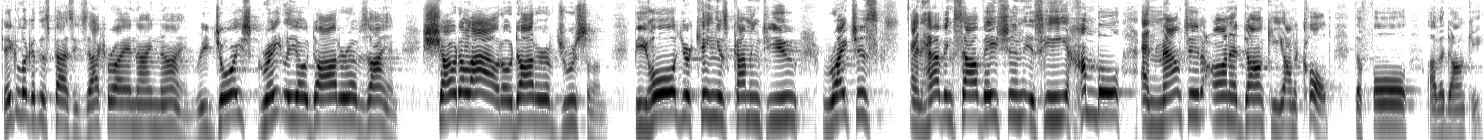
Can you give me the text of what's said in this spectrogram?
Take a look at this passage, Zechariah 9 9. Rejoice greatly, O daughter of Zion. Shout aloud, O daughter of Jerusalem. Behold, your king is coming to you. Righteous and having salvation is he, humble and mounted on a donkey, on a colt, the foal of a donkey.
